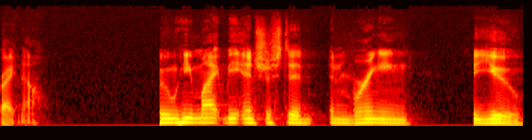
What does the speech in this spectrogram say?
right now, whom he might be interested in bringing to you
